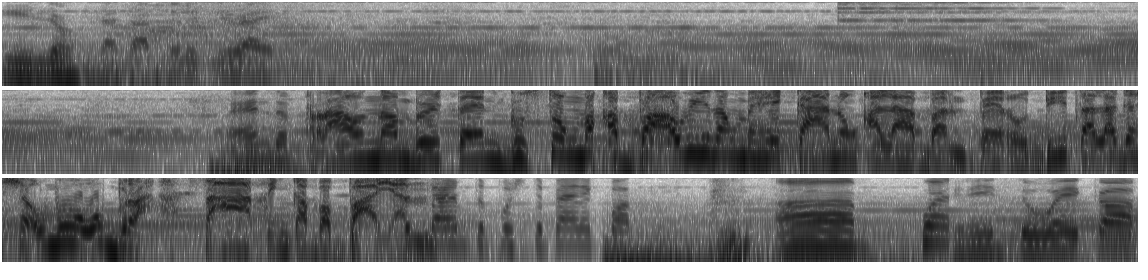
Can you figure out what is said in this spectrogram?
Ilyo. That's absolutely right. And the Round number 10, gustong makabawi ng Mexicanong kalaban pero di talaga siya umuubra sa ating kababayan. Time to push the panic button. Um, well, he needs to wake up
